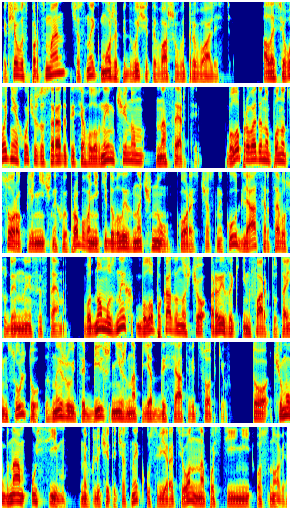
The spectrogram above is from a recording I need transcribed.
Якщо ви спортсмен, часник може підвищити вашу витривалість. Але сьогодні я хочу зосередитися головним чином на серці. Було проведено понад 40 клінічних випробувань, які довели значну користь часнику для серцево-судинної системи. В одному з них було показано, що ризик інфаркту та інсульту знижується більш ніж на 50%. То чому б нам усім не включити часник у свій раціон на постійній основі?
